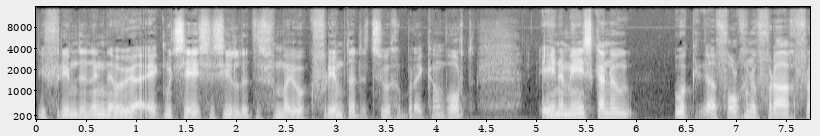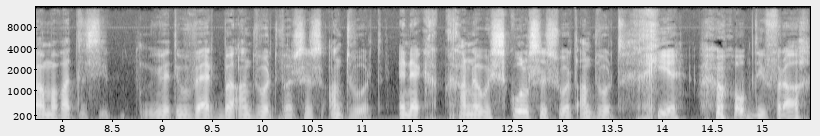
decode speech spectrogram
die vreemde ding nou ja, ek moet sê Cecile, dit is vir my ook vreemd dat dit so gebruik kan word. En 'n mens kan nou ook 'n volgende vraag vra, maar wat is jy weet hoe werk beantwoord versus antwoord? En ek gaan nou 'n skoolse soort antwoord gee op die vraag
